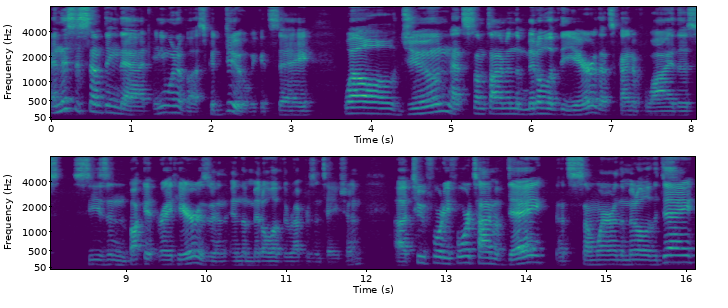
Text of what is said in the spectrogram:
And this is something that any one of us could do. We could say, well, June, that's sometime in the middle of the year. That's kind of why this season bucket right here is in, in the middle of the representation. Uh, 244 time of day, that's somewhere in the middle of the day.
